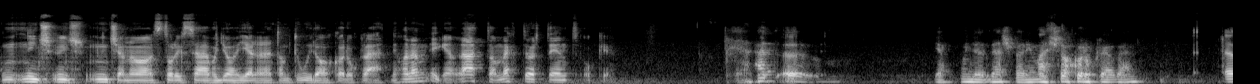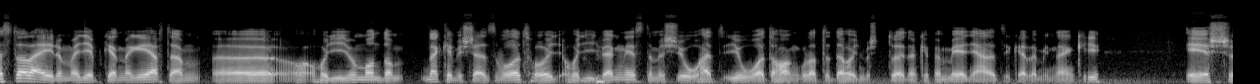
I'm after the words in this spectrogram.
nincs, nincs, nincsen a story szál, vagy olyan jelenet, amit újra akarok látni, hanem igen, láttam, megtörtént, oké. Okay. Hát, uh, ja, mondjad Gáspár, én másra akarok reagálni. ezt aláírom egyébként, meg értem, hogy így mondom, nekem is ez volt, hogy, hogy így megnéztem, és jó, hát jó volt a hangulata, de hogy most tulajdonképpen miért nyálazik erre mindenki. És,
